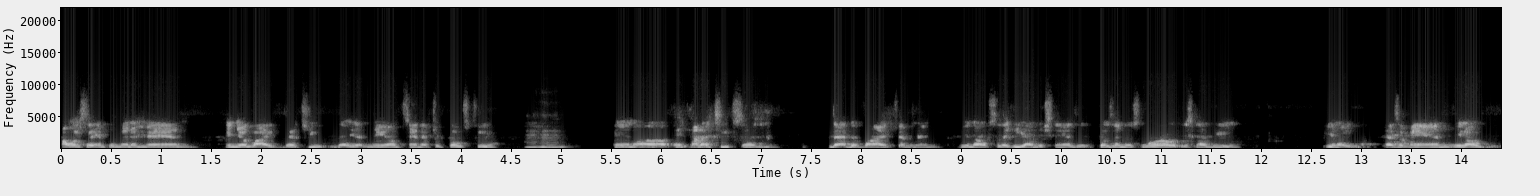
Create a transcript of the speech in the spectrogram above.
I always say implement a man in your life that you that you know I'm saying that you're close to. Mm-hmm. And uh and kind of teach him that divine feminine, you know, so that he understands it. Because in this world it's gonna be, you know, as a man, you know,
